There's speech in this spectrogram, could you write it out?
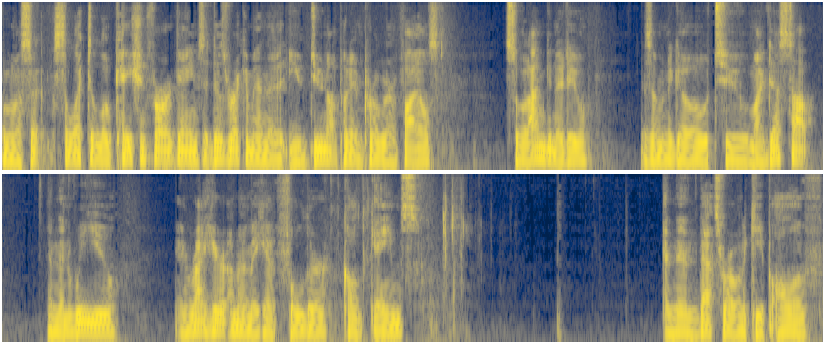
want to select a location for our games. It does recommend that you do not put it in program files. So what I'm going to do is I'm going to go to my desktop and then Wii U. And right here, I'm going to make a folder called games. And then that's where I want to keep all of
